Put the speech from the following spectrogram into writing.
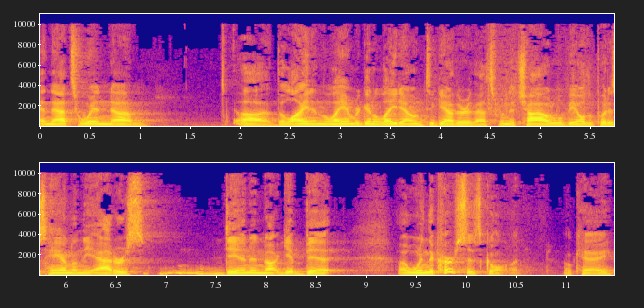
And that's when um, uh, the lion and the lamb are going to lay down together. That's when the child will be able to put his hand on the adder's den and not get bit uh, when the curse is gone. Okay?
